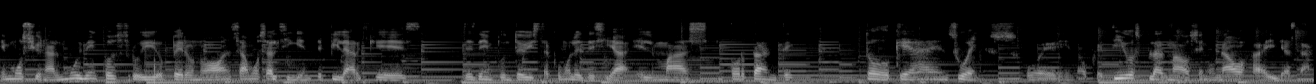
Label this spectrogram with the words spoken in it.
emocional muy bien construido, pero no avanzamos al siguiente pilar que es desde mi punto de vista, como les decía, el más importante, todo queda en sueños o en objetivos plasmados en una hoja y ya está.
